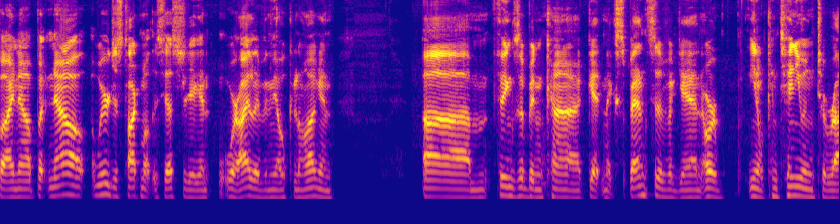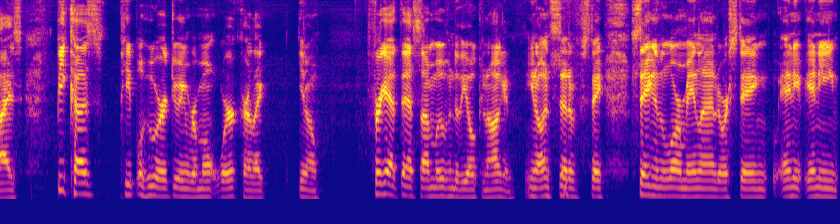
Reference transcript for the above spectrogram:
by now, but now we were just talking about this yesterday, and where I live in the Okanagan, um, things have been kind of getting expensive again, or you know, continuing to rise because people who are doing remote work are like, you know, forget this, I'm moving to the Okanagan. You know, instead of stay staying in the Lower Mainland or staying any any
